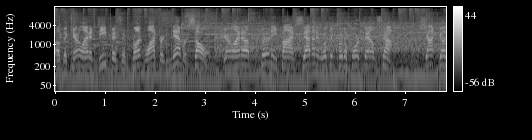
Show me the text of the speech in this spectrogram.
of the Carolina defensive front. Watford never saw him. Carolina up 35-7 and looking for the fourth down stop. Shotgun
